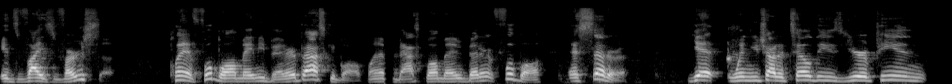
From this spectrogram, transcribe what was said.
it's vice versa. Playing football made me better at basketball, playing basketball made me better at football, etc. Yet when you try to tell these European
